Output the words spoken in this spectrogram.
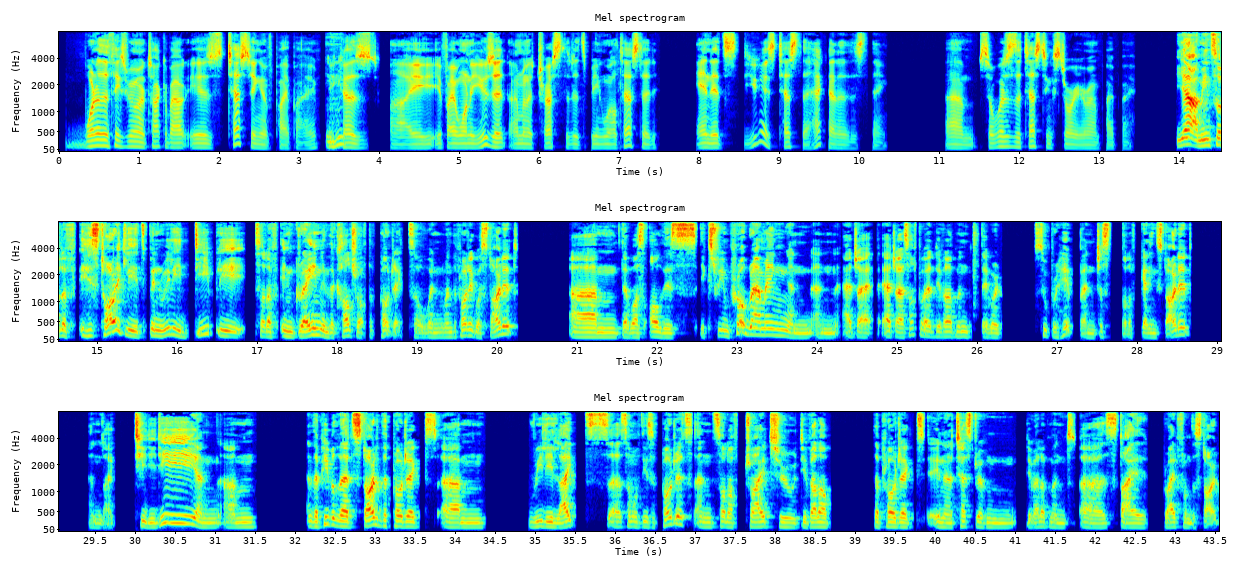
one of the things we want to talk about is testing of PyPy Mhm. because I, if I want to use it, I'm going to trust that it's being well tested, and it's you guys test the heck out of this thing. Um, so what is the testing story around PyPy? Yeah, I mean, sort of historically, it's been really deeply sort of ingrained in the culture of the project. So when when the project was started, um, there was all this extreme programming and and agile agile software development. They were super hip and just sort of getting started, and like TDD and um, and the people that started the project um, really liked uh, some of these approaches and sort of tried to develop the project in a test-driven development uh, style right from the start.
